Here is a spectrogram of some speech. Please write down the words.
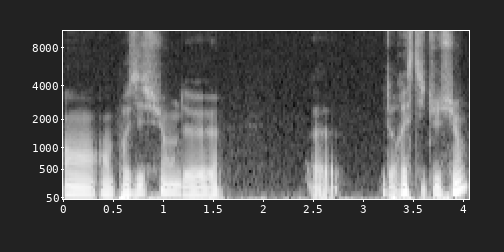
en, en position de, euh, de restitution,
